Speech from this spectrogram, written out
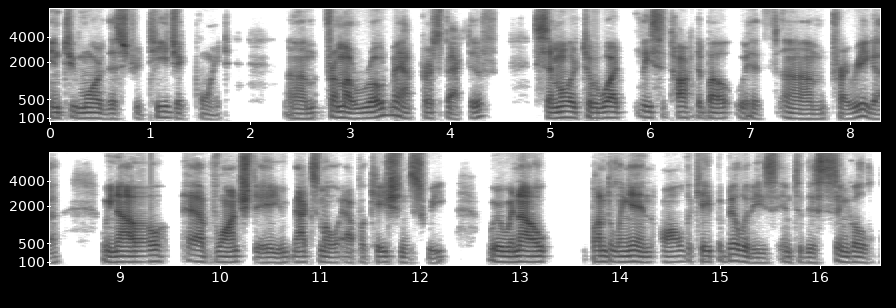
into more of the strategic point. Um, from a roadmap perspective, similar to what Lisa talked about with um, Tririga, we now have launched a Maximo application suite where we're now bundling in all the capabilities into this single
